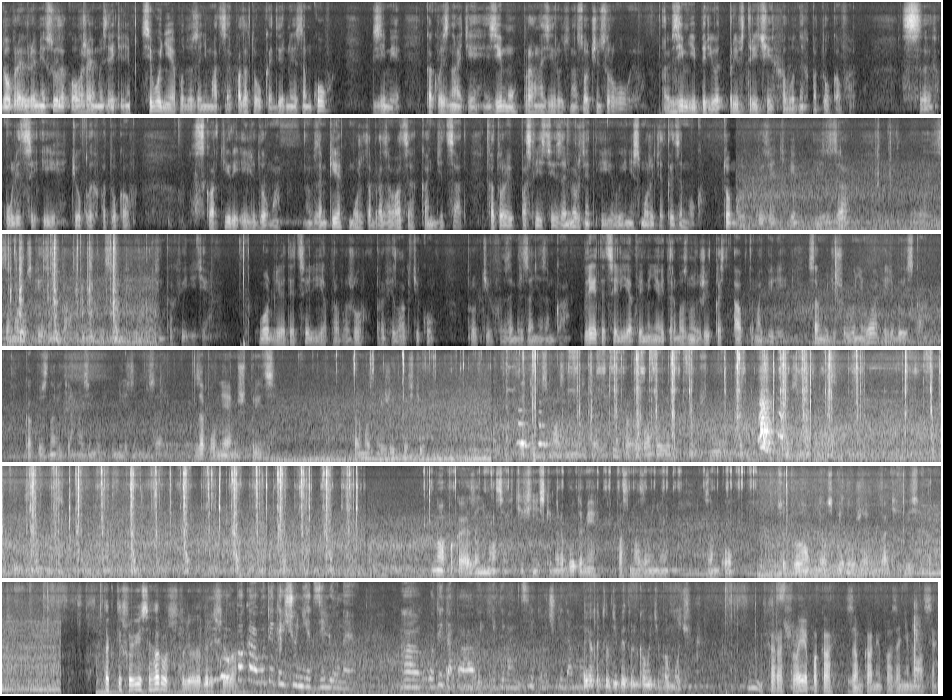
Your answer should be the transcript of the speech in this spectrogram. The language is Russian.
Доброе время суток, уважаемые зрители. Сегодня я буду заниматься подготовкой дверных замков к зиме. Как вы знаете, зиму прогнозируют у нас очень суровую. В зимний период при встрече холодных потоков с улицы и теплых потоков с квартиры или дома в замке может образоваться конденсат, который впоследствии замерзнет и вы не сможете открыть замок. Что может произойти из-за заморозки замка? Вы на картинках видите. Вот для этой цели я провожу профилактику против замерзания замка. Для этой цели я применяю тормозную жидкость автомобилей. Самую дешевую Нева или БСК. Как вы знаете, она зимой не замерзает. Заполняем шприц тормозной жидкостью. Затем смазанные детали прорабатываем. Ну а пока я занимался техническими работами по смазыванию замков, супругом я успела уже дать весь огород. Так ты что, весь огород, что ли, вот это Ну, решила? пока вот это еще нет зеленое. А вот это повыкидываем, цветочки А домой. я хотел тебе только выйти помочь. Хорошо, а я пока замками позанимался.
